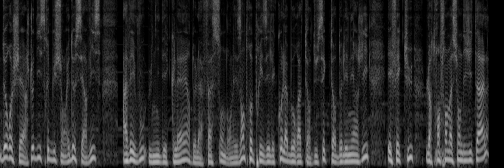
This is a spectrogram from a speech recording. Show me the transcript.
de recherche, de distribution et de services, avez-vous une idée claire de la façon dont les entreprises et les collaborateurs du secteur de l'énergie effectuent leur transformation digitale?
